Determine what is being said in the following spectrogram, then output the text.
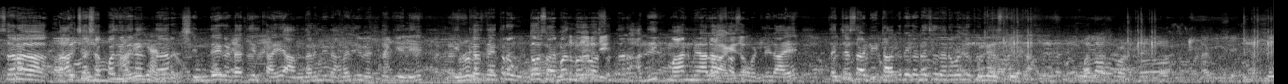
सर कालच्या शपथविधीनंतर शिंदे गटातील काही आमदारांनी नाराजी व्यक्त केली आहे. इतकंच नाही तर उद्धव साहेबांबरोबर असं तर अधिक मान मिळाला असं असं म्हटलेलं आहे. त्यांच्यासाठी ठाकरे गटाचे दरवाजे खुले असतील का? मला असं वाटतं असे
